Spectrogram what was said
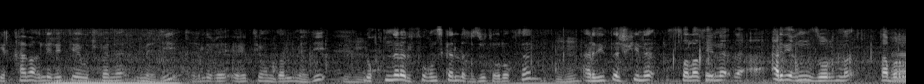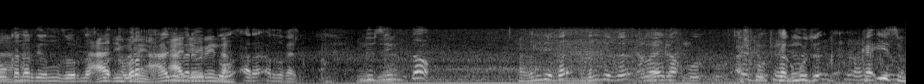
إقامة غير غيتي وجفان المهدي غير غيتي ونضل المهدي. لو قلنا راه الفوغنس كان غزوت غلوقتان مهم. أردي تشكينا السلاطين أردي غنزور تبرك آه. أنا أردي غنزور عادي عادي عادي ورينا ورينا. ارض غادي لو زيرتا غلي غلي غادا أشكو كموت كاسم.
